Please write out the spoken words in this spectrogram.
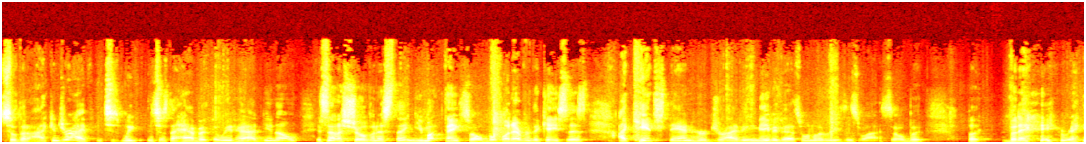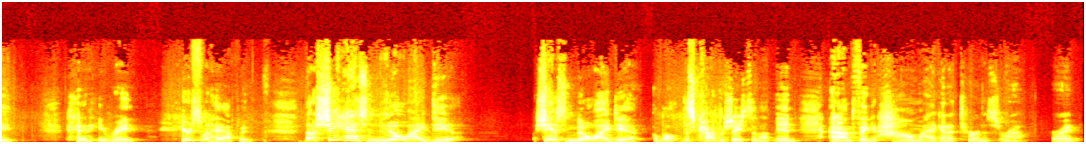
so that I can drive. It's just, we, it's just a habit that we've had, you know. It's not a chauvinist thing. You might think so, but whatever the case is, I can't stand her driving. Maybe that's one of the reasons why. So, but, but, but at any rate, at any rate, here's what happened. Now she has no idea. She has no idea about this conversation I'm in, and I'm thinking, how am I going to turn this around? Right?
